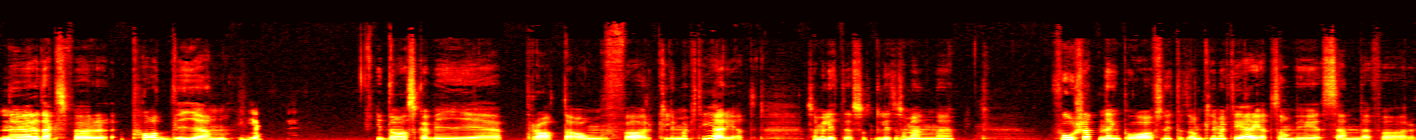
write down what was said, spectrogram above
Nu är det dags för podd igen. Japp. Idag ska vi prata om förklimakteriet. Som är lite, lite som en eh, fortsättning på avsnittet om klimakteriet som vi sände för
